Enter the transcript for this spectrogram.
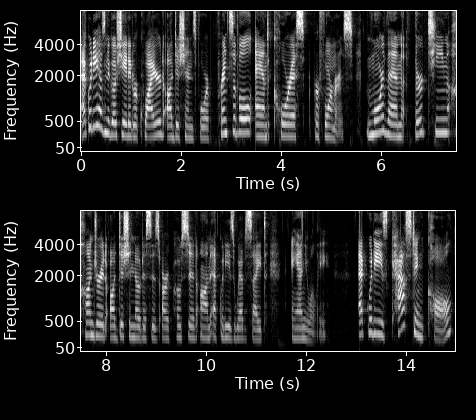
Equity has negotiated required auditions for principal and chorus performers. More than 1,300 audition notices are posted on Equity's website annually. Equity's casting call,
